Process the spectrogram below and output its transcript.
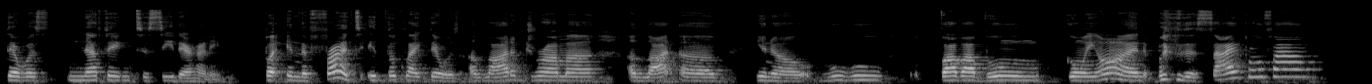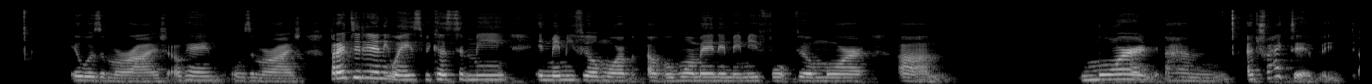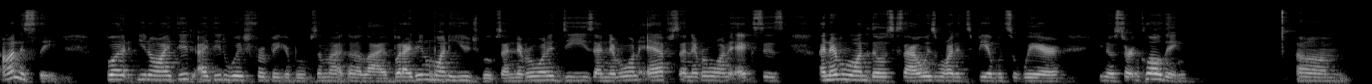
there was nothing to see there, honey. But in the front, it looked like there was a lot of drama, a lot of, you know, woo woo, va va boom going on. But the side profile, it was a mirage okay? It was a mirage. But i did it anyways because to me it made me feel more of, a woman. It made me feel more um more um attractive honestly. But you know i did i did wish for bigger boobs i'm not gonna lie. But i didn't want huge boobs. I never wanted d's. I never wanted f's. I never wanted x's. I never wanted those because i always wanted to be able to wear you know certain clothing. Um,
